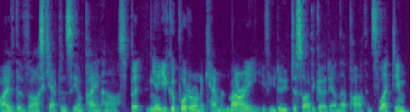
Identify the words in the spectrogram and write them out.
I have the vice captaincy on Payne Haas. But you know, you could put it on a Cameron Murray if you do decide to go down that path and select him,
